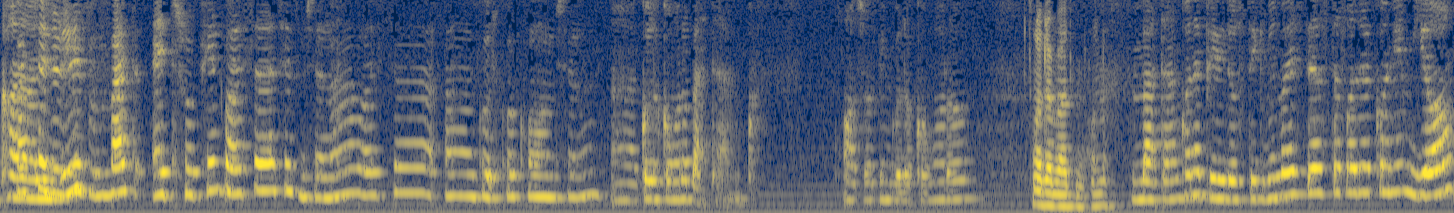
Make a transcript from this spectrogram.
کانالیزیس. بعد atropine باعث چیز میشه نه؟ باعث گلوکوما میشه نه؟ گلوکوما رو بدتر می‌کنه. atropine glaucoma رو آره بد می‌کنه. بدتر می‌کنه. پیریدوستیگمین بایستی استفاده کنیم یا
